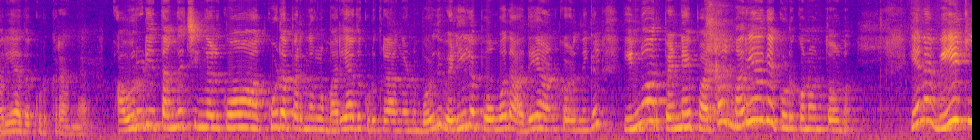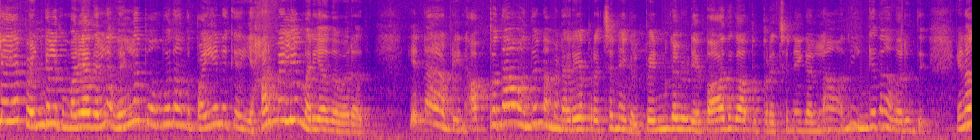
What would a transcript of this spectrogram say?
மரியாதை கொடுக்குறாங்க. அவருடைய தங்கச்சிங்களுக்கும் கூட பிறந்தவங்களுக்கு மரியாதை கொடுக்குறாங்கன்னும் பொழுது வெளியில போகும்போது அதே ஆண் குழந்தைகள் இன்னொரு பெண்ணை பார்த்தால் மரியாதை கொடுக்கணும்னு தோணும். ஏன்னா வீட்டிலேயே பெண்களுக்கு மரியாதை இல்லை வெளில போகும்போது அந்த பையனுக்கு யார் மேலேயும் மரியாதை வராது. என்ன அப்படின்னு? அப்போ தான் வந்து நம்ம நிறைய பிரச்சனைகள் பெண்களுடைய பாதுகாப்பு பிரச்சனைகள்லாம் வந்து இங்கே தான் வருது. ஏன்னா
